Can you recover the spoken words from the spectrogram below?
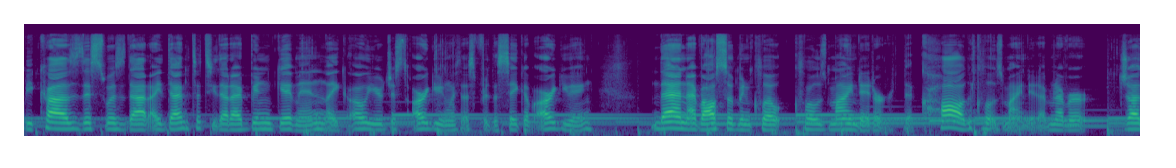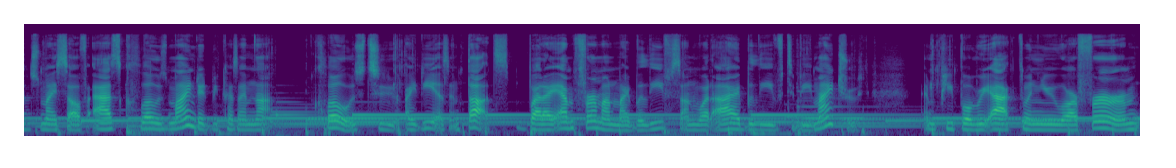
because this was that identity that I've been given, like, oh, you're just arguing with us for the sake of arguing, then I've also been clo- closed minded or called closed minded. I've never judged myself as closed minded because I'm not closed to ideas and thoughts, but I am firm on my beliefs, on what I believe to be my truth. And people react when you are firm,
